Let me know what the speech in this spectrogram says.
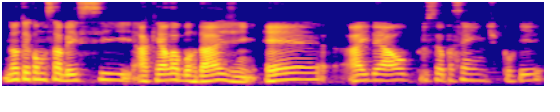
Não tem como saber se aquela abordagem é a ideal para o seu paciente, porque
